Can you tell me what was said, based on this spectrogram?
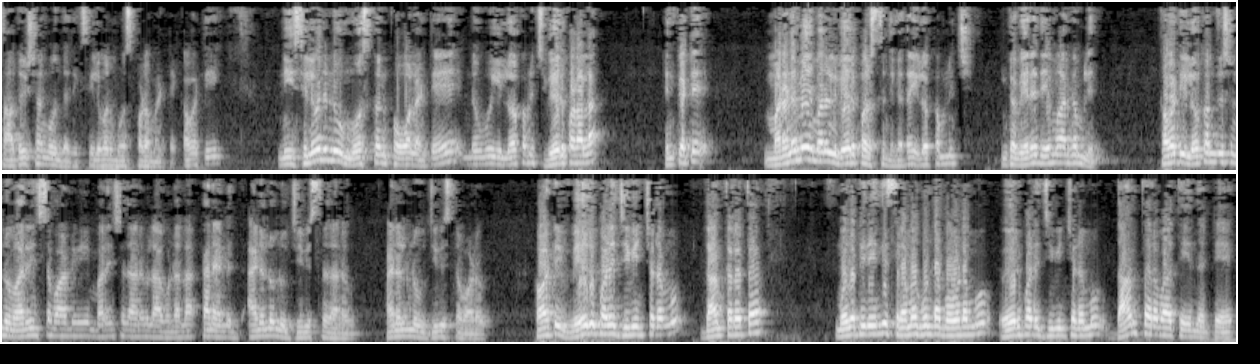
సాదృశ్యంగా ఉంది అది శిలువను మోసుకోవడం అంటే. కాబట్టి నీ శిలువని నువ్వు మోసుకొని పోవాలంటే నువ్వు ఈ లోకం నుంచి వేరుపడాలా? ఎందుకంటే మరణమే మనల్ని వేరుపరుస్తుంది కదా ఈ లోకం నుంచి. ఇంకా వేరేది ఏ మార్గం లేదు. కాబట్టి ఈ లోకం చూసి నువ్వు మరణించిన వాడివి మరణించిన దానివి లాగా ఉండాలా? కానీ ఆయన ఆయనలో నువ్వు జీవిస్తున్న దానవు. ఆయనలో నువ్వు జీవిస్తున్న వాడవు. కాబట్టి వేరుపడి జీవించడము దాని తర్వాత మొదటిది ఏంది శ్రమ గుండా పోవడము వేరుపడి జీవించడము దాని తర్వాత ఏంటంటే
